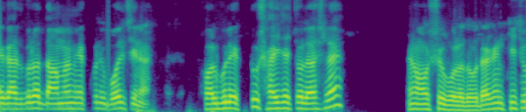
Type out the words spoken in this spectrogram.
এই গাছগুলোর দাম আমি এক্ষুনি বলছি না। ফলগুলো একটু সাইজে চলে আসলে আমি অবশ্যই বলে দেবো। দেখেন কিছু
